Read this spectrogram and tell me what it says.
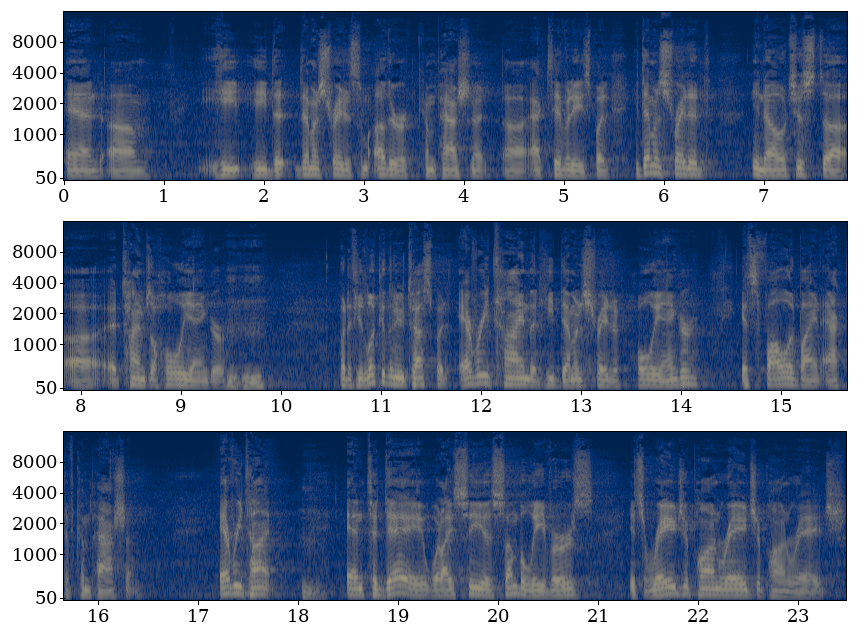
And um, he, he de- demonstrated some other compassionate uh, activities, but he demonstrated, you know, just uh, uh, at times a holy anger. Mm-hmm. But if you look at the New Testament, every time that he demonstrated holy anger, it's followed by an act of compassion. Every time. Mm. And today, what I see is some believers, it's rage upon rage upon rage.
